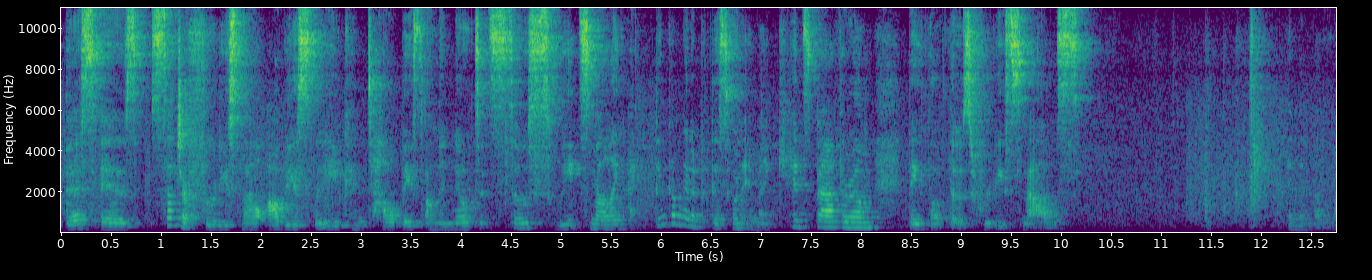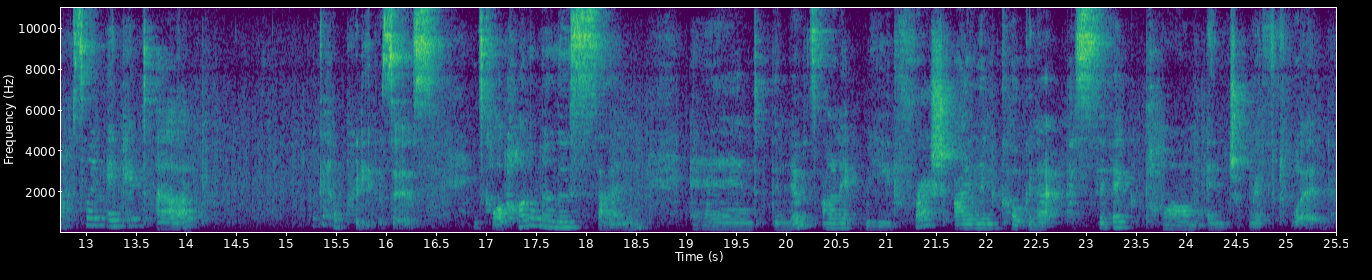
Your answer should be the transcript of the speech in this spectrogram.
This is such a fruity smell. Obviously, you can tell based on the notes, it's so sweet smelling. I think I'm gonna put this one in my kids' bathroom. They love those fruity smells. And then the last one I picked up, look at how pretty this is. It's called Honolulu Sun, and the notes on it read Fresh Island Coconut, Pacific Palm, and Driftwood.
